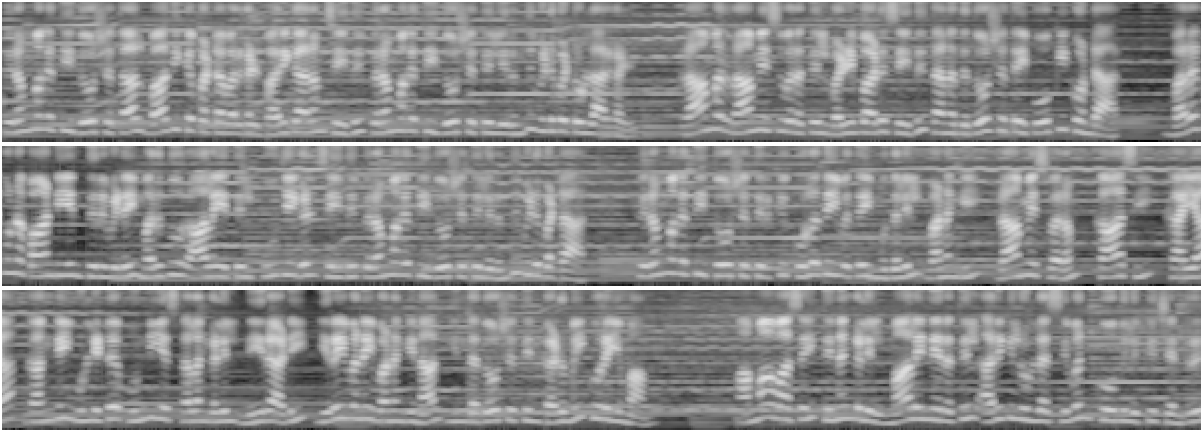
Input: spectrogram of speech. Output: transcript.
பிரம்மகத்தி தோஷத்தால் பாதிக்கப்பட்டவர்கள் பரிகாரம் செய்து பிரம்மகத்தி தோஷத்தில் இருந்து விடுபட்டுள்ளார்கள். ராமர் ராமேஸ்வரத்தில் வழிபாடு செய்து தனது தோஷத்தை போக்கிக் கொண்டார். வரகுண பாண்டியன் திருவிடை மருதூர் ஆலயத்தில் பூஜைகள் செய்து பிரம்மகத்தி தோஷத்திலிருந்து விடுபட்டார். பிரம்மகத்தி தோஷத்திற்கு குலதெய்வத்தை முதலில் வணங்கி ராமேஸ்வரம் காசி கயா கங்கை உள்ளிட்ட புண்ணிய ஸ்தலங்களில் நீராடி இறைவனை வணங்கினால் இந்த தோஷத்தின் கடுமை குறையுமாம். அமாவாசை தினங்களில் மாலை நேரத்தில் அருகிலுள்ள சிவன் கோவிலுக்கு சென்று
